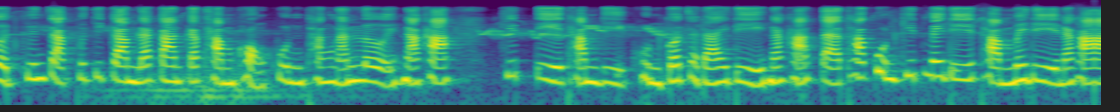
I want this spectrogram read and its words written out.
เกิดขึ้นจากพฤติกรรมและการกระทำของคุณทั้งนั้นเลยนะคะ คิดดีทำดีคุณก็จะได้ดีนะคะ แต่ถ้าคุณคิดไม่ดีทำไม่ดีนะคะ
